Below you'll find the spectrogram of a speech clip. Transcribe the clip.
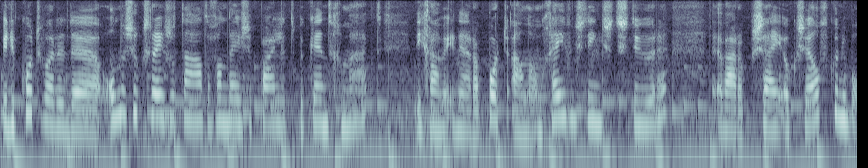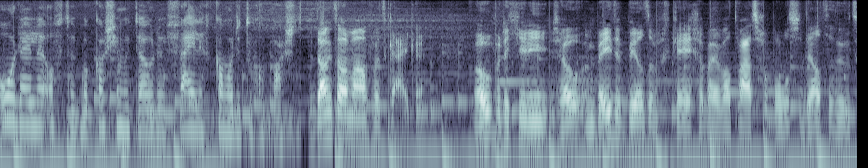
Binnenkort worden de onderzoeksresultaten van deze pilot bekendgemaakt. Die gaan we in een rapport aan de omgevingsdienst sturen, waarop zij ook zelf kunnen beoordelen of de bokashi-methode veilig kan worden toegepast. Bedankt allemaal voor het kijken. We hopen dat jullie zo een beter beeld hebben gekregen bij wat Waterschap Hollandse Delta doet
